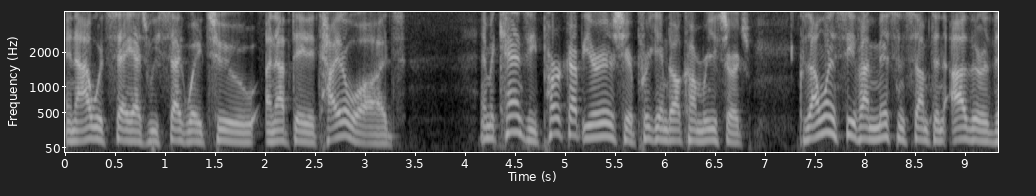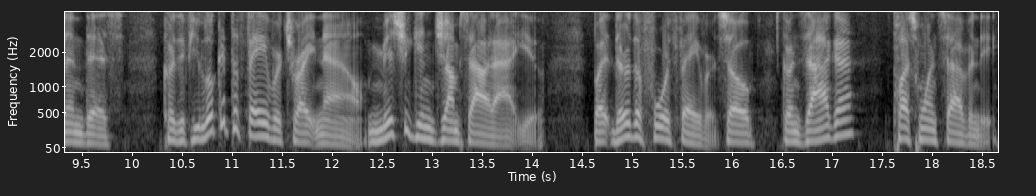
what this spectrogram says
And I would say as we segue to an updated title odds, and Mackenzie, perk up your ears here, pregame.com research, because I want to see if I'm missing something other than this. Because if you look at the favorites right now, Michigan jumps out at you, but they're the fourth favorite. So Gonzaga plus 170.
